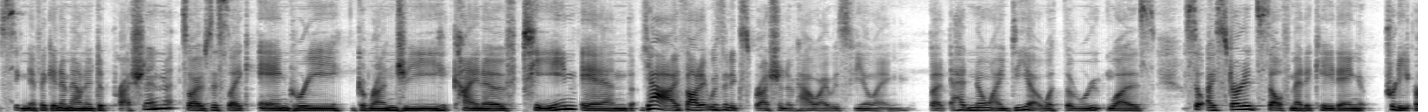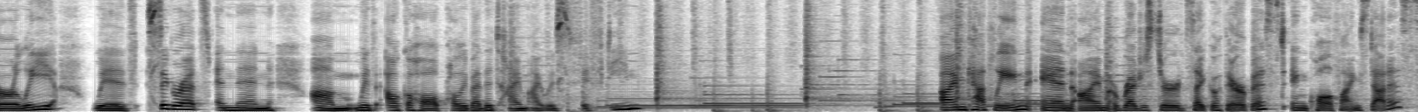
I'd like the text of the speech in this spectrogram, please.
significant amount of depression. So I was this like angry, grungy kind of teen. And yeah, I thought it was an expression of how I was feeling, but had no idea what the root was. So I started self-medicating pretty early with cigarettes and then um, with alcohol probably by the time I was 15. I'm Kathleen, and I'm a registered psychotherapist in qualifying status.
